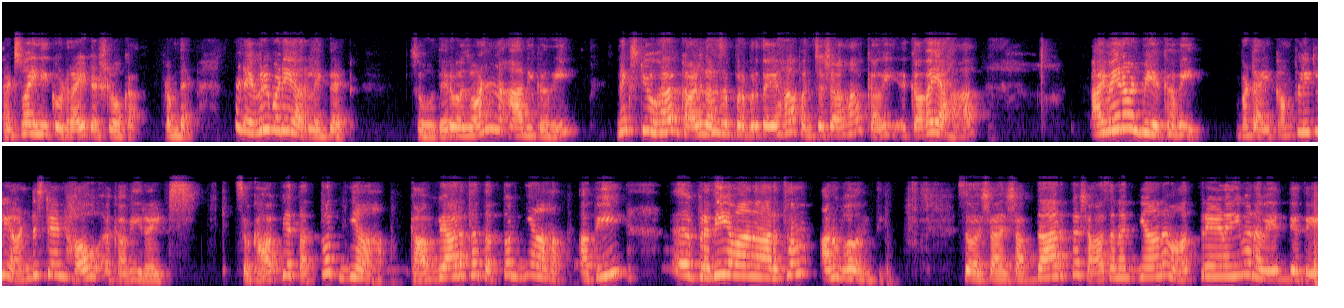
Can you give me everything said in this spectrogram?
That's why he could write a shloka from that. But everybody are like that. So there was one adi kavi. Next you have kalidasa prabhutayah panchashaha kavi kavayah. I may not be a kavi but i completely understand how a kavi writes. So kavya tatvajnaah काव्यार्थ काव्यार्थतत्त्वज्ञाः अपि प्रतीयमानार्थम् अनुभवन्ति. सो शब्दार्थ शब्दार्थशासनज्ञानमात्रेणैव न वेद्यते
